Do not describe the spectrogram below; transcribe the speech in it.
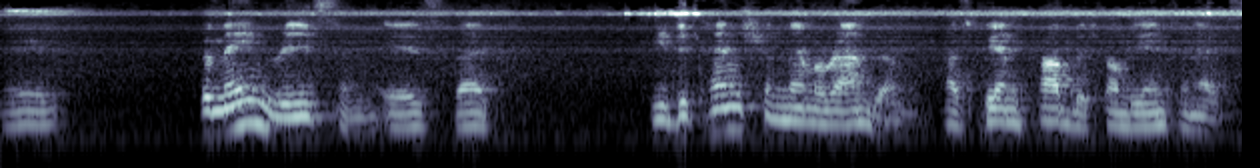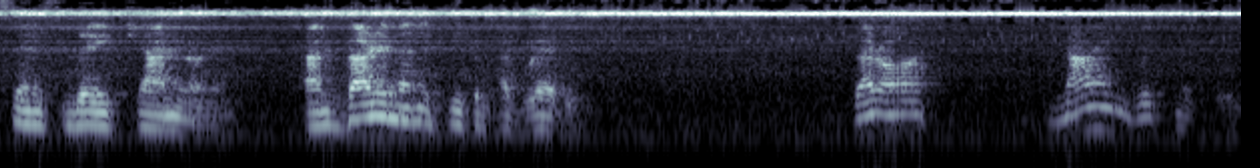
Uh, the main reason is that the detention memorandum has been published on the internet since late January, and very many people have read it. There are nine witnesses.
